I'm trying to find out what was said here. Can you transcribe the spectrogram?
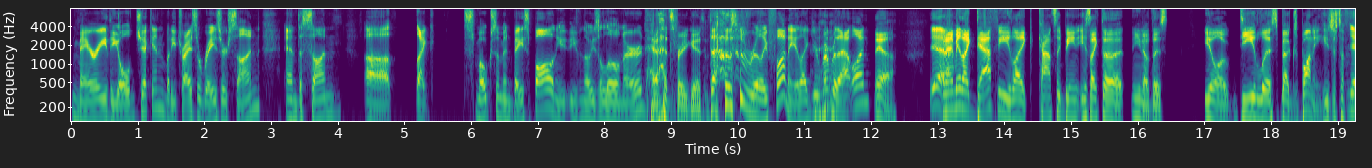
marry the old chicken, but he tries to raise her son, and the son, uh, like, smokes him in baseball, and he, even though he's a little nerd, Yeah, that's pretty good. that was really funny. Like, you remember that one? Yeah. Yeah. And I mean, like Daffy, like constantly being, he's like the, you know, this, you know, D list Bugs Bunny. He's just a Yeah.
